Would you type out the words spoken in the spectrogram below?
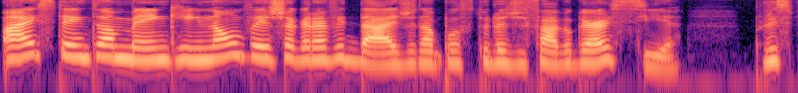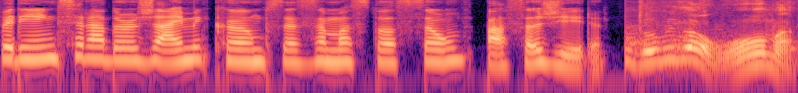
Mas tem também quem não veja gravidade na postura de Fábio Garcia. Para o experiente senador Jaime Campos, essa é uma situação passageira. Sem dúvida alguma,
